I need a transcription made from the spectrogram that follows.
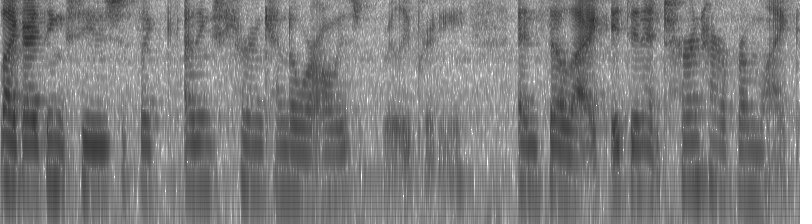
Like, I think she was just like, I think she, her and Kendall were always really pretty, and so like, it didn't turn her from like,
